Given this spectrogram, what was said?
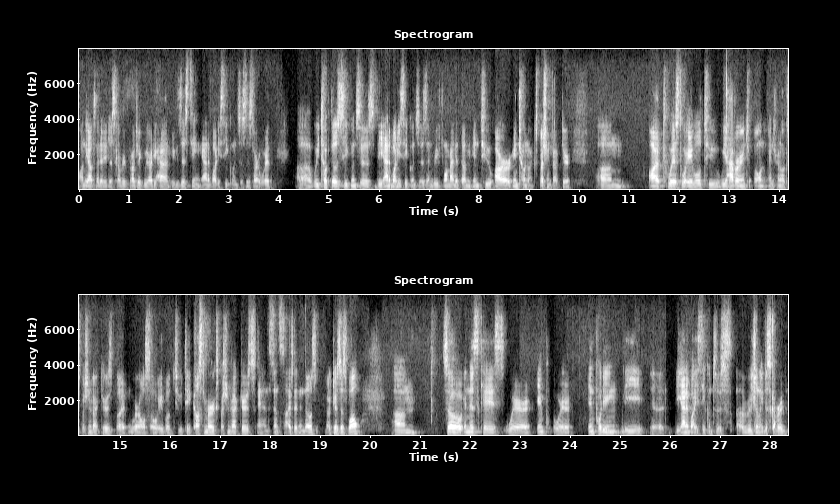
on the outside of a discovery project, we already had existing antibody sequences to start with uh, we took those sequences, the antibody sequences, and reformatted them into our internal expression vector. Um, at Twist, we're able to, we have our inter own internal expression vectors, but we're also able to take customer expression vectors and synthesize it in those vectors as well. Um, so in this case, we're, imp we're inputting the, uh, the antibody sequences uh, originally discovered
